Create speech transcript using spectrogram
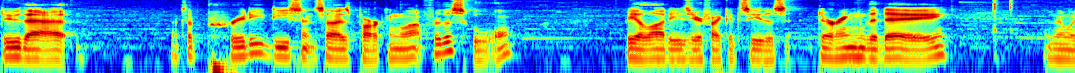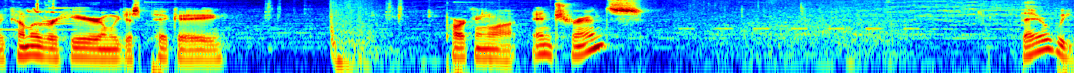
Do that. That's a pretty decent sized parking lot for the school. Be a lot easier if I could see this during the day. And then we come over here and we just pick a parking lot entrance. There we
